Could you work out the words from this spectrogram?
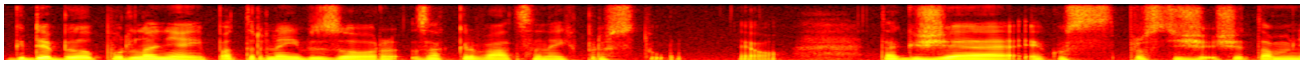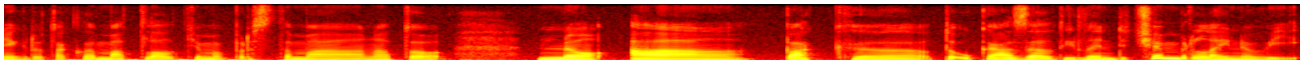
kde byl podle něj patrný vzor zakrvácených prstů. Jo. Takže jako prostě, že, že tam někdo takhle matlal těma prstama na to. No a pak eh, to ukázal tý Lindy Chamberlainový,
